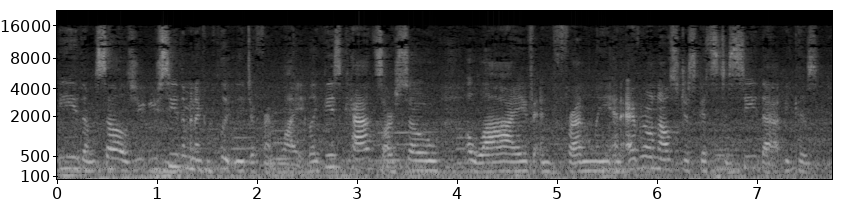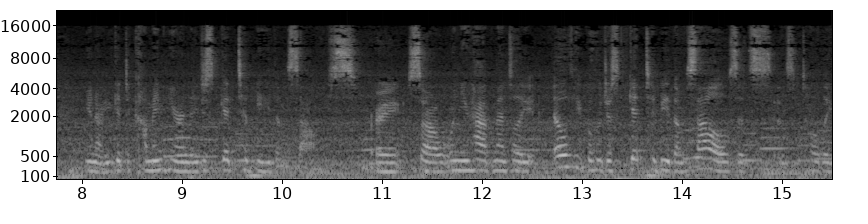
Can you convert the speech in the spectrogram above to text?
be themselves, you, you see them in a completely different light. Like these cats are so alive and friendly, and everyone else just gets to see that because, you know, you get to come in here and they just get to be themselves. Right. So when you have mentally ill people who just get to be themselves, it's it's totally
